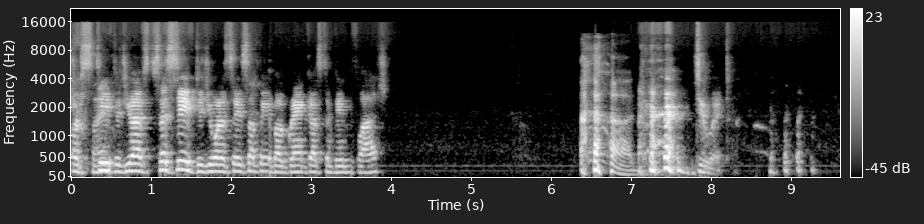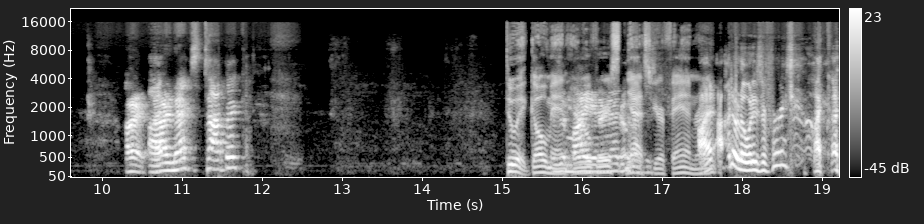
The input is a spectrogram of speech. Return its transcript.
Or Steve, did you have so Steve, did you want to say something about Grant Gustin being the Flash? Do it. All right. I- our next topic. Do it, go, man. it my Arrowverse. internet Yes, just- you're a fan, right? I don't know what he's referring to. I,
